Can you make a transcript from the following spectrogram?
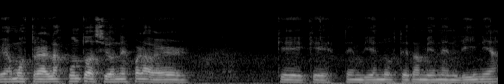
Voy a mostrar las puntuaciones para ver que, estén viendo usted también en línea.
